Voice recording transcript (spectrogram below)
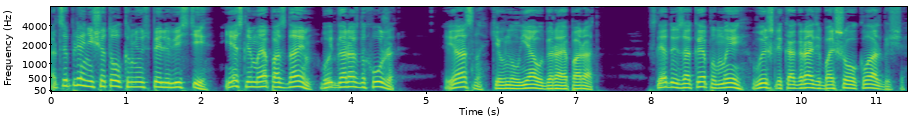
«Оцепление еще толком не успели ввести. Если мы опоздаем, будет гораздо хуже». «Ясно», — кивнул я, убирая аппарат. Следуя за Кэпом, мы вышли к ограде большого кладбища.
